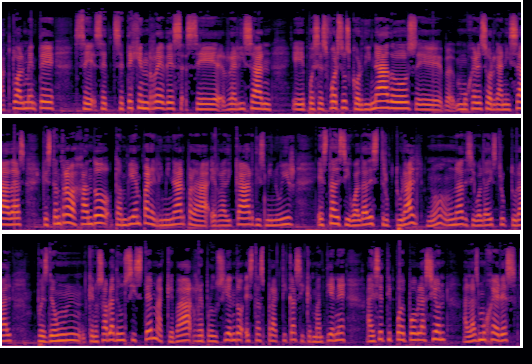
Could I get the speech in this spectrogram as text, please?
actualmente se, se, tejen redes, se realizan pues esfuerzos coordinados, mujeres organizadas que están trabajando también para eliminar, para erradicar, disminuir esta desigualdad estructural, ¿no? Una desigualdad estructural pues de un que nos habla de un sistema que va reproduciendo estas prácticas y que mantiene a ese tipo de población, a las mujeres,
